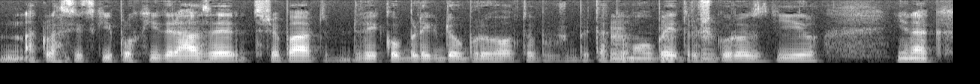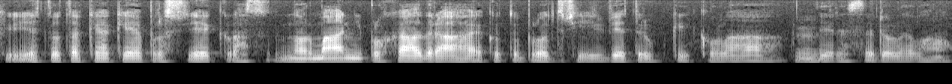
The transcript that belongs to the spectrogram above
na klasické plochý dráze třeba dvě kobly k dobru, to už by také hmm, mohl být hmm, trošku hmm. rozdíl. Jinak je to tak, jak je prostě klas, normální plochá dráha, jako to bylo dřív, dvě trubky, kola a hmm. jede se doleva. No.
